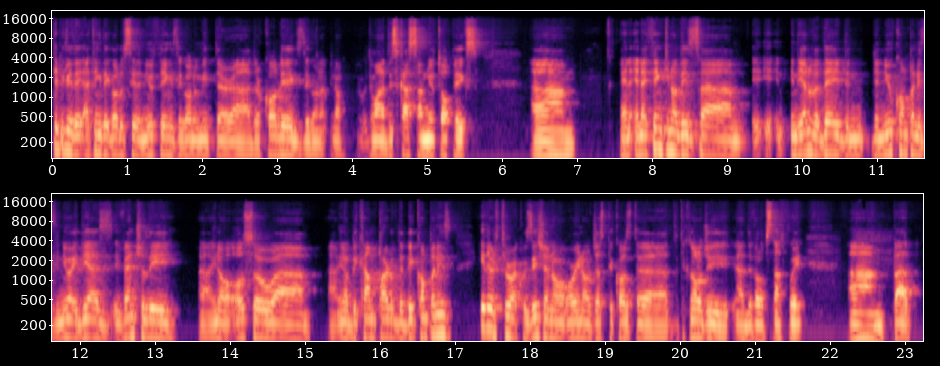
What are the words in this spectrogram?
typically they, I think they go to see the new things they go to meet their uh, their colleagues they're gonna you know they want to discuss some new topics. Um, and and I think you know these um, in, in, the end of the day the the new companies the new ideas eventually uh, you know also uh, uh, you know become part of the big companies either through acquisition or, or you know just because the, the technology uh, develops that way. Um, but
